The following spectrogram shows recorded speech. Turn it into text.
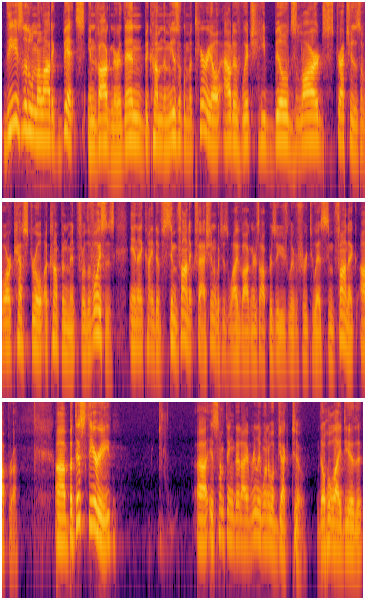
These little melodic bits in Wagner then become the musical material out of which he builds large stretches of orchestral accompaniment for the voices in a kind of symphonic fashion, which is why Wagner's operas are usually referred to as symphonic opera. Uh, but this theory uh, is something that I really want to object to the whole idea that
